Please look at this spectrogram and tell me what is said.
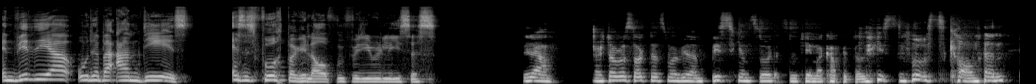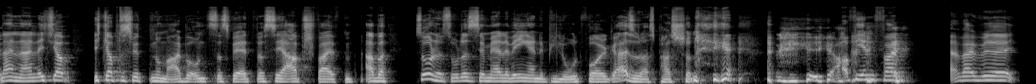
Nvidia oder bei AMD ist. Es ist furchtbar gelaufen für die Releases. Ja, ich glaube, wir sollten jetzt mal wieder ein bisschen zurück zum Thema Kapitalismus kommen. Nein, nein, ich glaube, ich glaub, das wird normal bei uns, dass wir etwas sehr abschweifen. Aber so oder so, das ist ja mehr oder weniger eine Pilotfolge, also das passt schon. ja. Auf jeden Fall, weil wir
